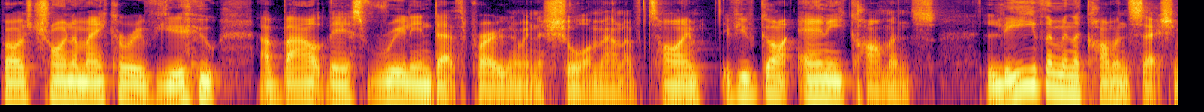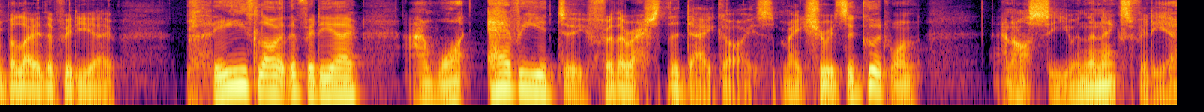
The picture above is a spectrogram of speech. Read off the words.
but I was trying to make a review about this really in-depth program in a short amount of time. If you've got any comments, leave them in the comment section below the video. Please like the video and whatever you do for the rest of the day, guys, make sure it's a good one and I'll see you in the next video.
